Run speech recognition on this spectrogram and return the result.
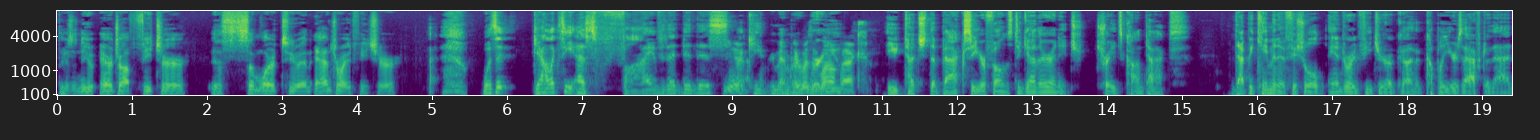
There's a new AirDrop feature is similar to an Android feature. Was it Galaxy S5 that did this? Yeah. I can't remember. It was a while you, back. You touch the backs of your phones together and it tr- trades contacts. That became an official Android feature a, a couple years after that.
